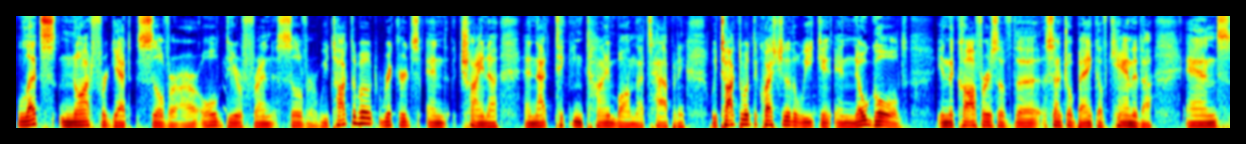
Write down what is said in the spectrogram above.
let's not forget silver, our old dear friend silver. We talked about Rickards and China and that ticking time bomb that's happening. We talked about the question of the week and, and no gold in the coffers of the Central Bank of Canada. And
